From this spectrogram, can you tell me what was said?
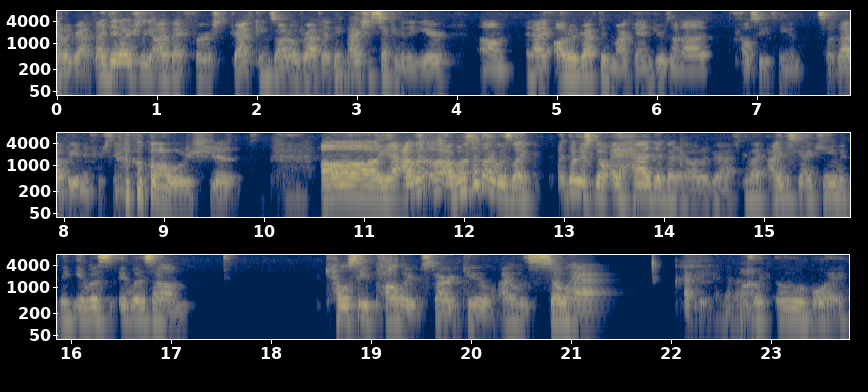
auto draft. I did actually I bet first DraftKings auto draft. I think actually second of the year. Um, and I auto drafted Mark Andrews on a Kelce team, so that'll be an interesting. oh shit! Oh yeah, I was. I must have. I was like, no, there's no. I had to bet an auto draft because I, I just I can't even think. It was it was um Kelce Pollard start too. I was so happy, and then wow. I was like, oh boy.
